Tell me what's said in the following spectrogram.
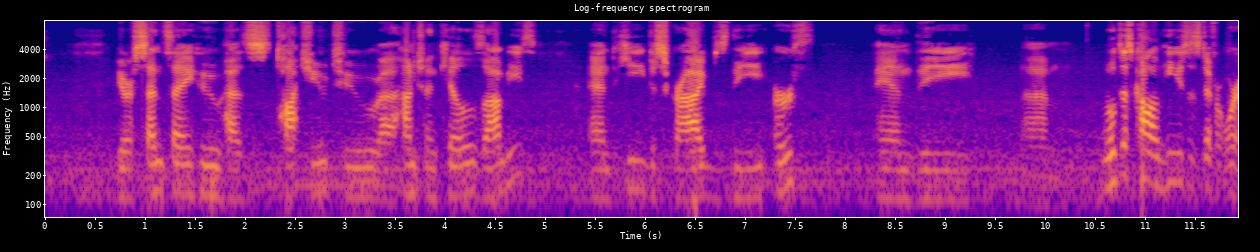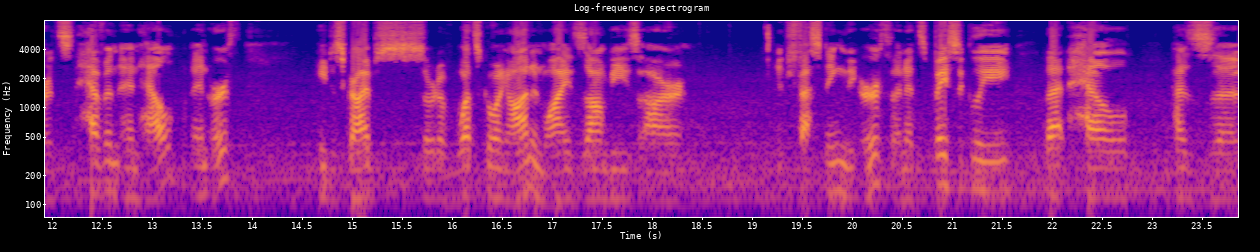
your sensei who has taught you to uh, hunt and kill zombies, and he describes the earth and the um, we'll just call him he uses different words heaven and hell and earth. He describes sort of what's going on and why zombies are infesting the earth and it's basically that hell has uh,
